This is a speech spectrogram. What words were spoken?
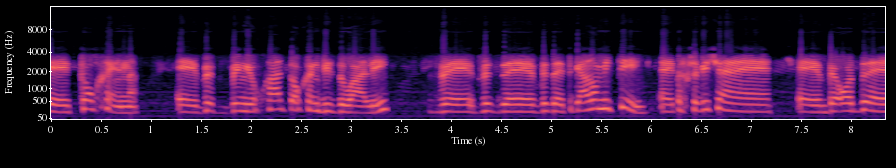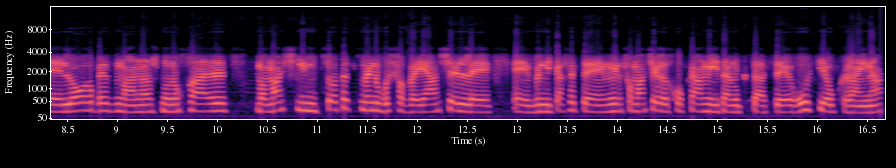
אה, תוכן, אה, ובמיוחד תוכן ויזואלי, ו- וזה, וזה אתגר אמיתי. אה, תחשבי שבעוד אה, לא הרבה זמן אנחנו נוכל ממש למצוא את עצמנו בחוויה של, אה, וניקח את מלחמה שרחוקה מאיתנו קצת, רוסיה-אוקראינה,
